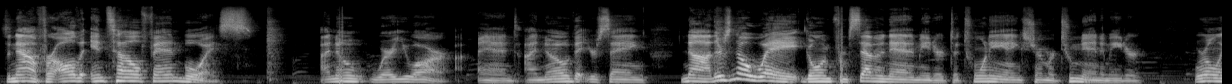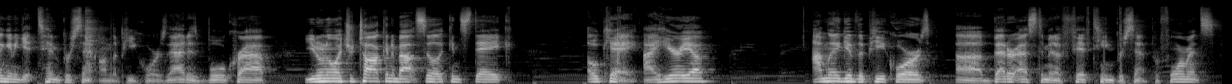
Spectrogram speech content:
So now for all the Intel fanboys, I know where you are. And I know that you're saying, nah, there's no way going from 7 nanometer to 20 angstrom or 2 nanometer we're only going to get 10% on the P cores. That is bullcrap. You don't know what you're talking about, Silicon Steak. Okay, I hear you. I'm going to give the P cores a better estimate of 15% performance.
